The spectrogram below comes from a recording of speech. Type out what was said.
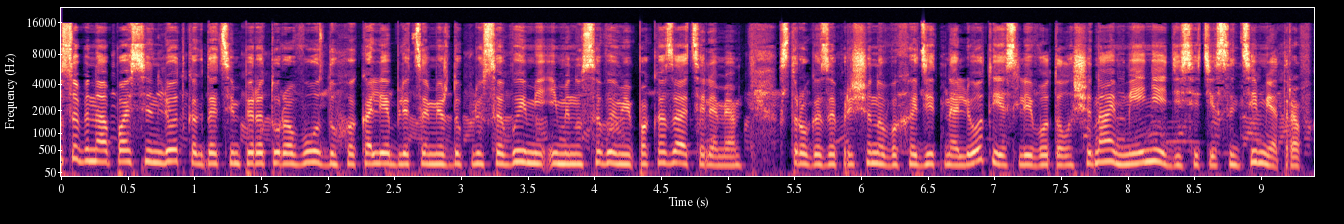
Особенно опасен лед, когда температура воздуха колеблется между плюсовыми и минусовыми показателями. Строго запрещено выходить на лед, если его толщина менее 10 сантиметров.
